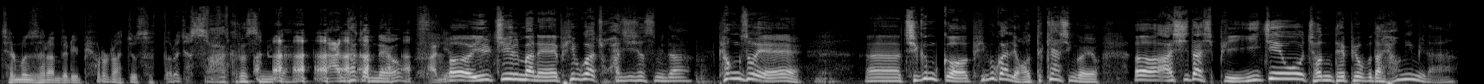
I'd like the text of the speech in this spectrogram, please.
젊은 사람들이 표를 아줘서 떨어졌습니다. 아 그렇습니까? 안타깝네요. 아니요. 어, 일주일 만에 피부가 좋아지셨습니다. 평소에 네. 어, 지금껏 피부 관리 어떻게 하신 거예요? 어, 아시다시피 이재호 전 대표보다 형입니다.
